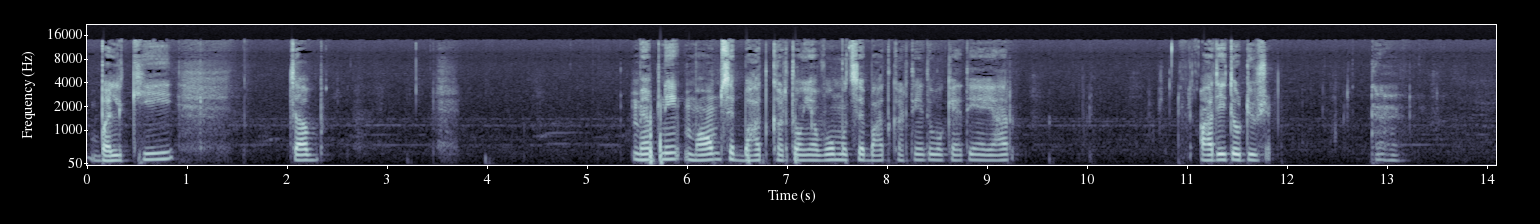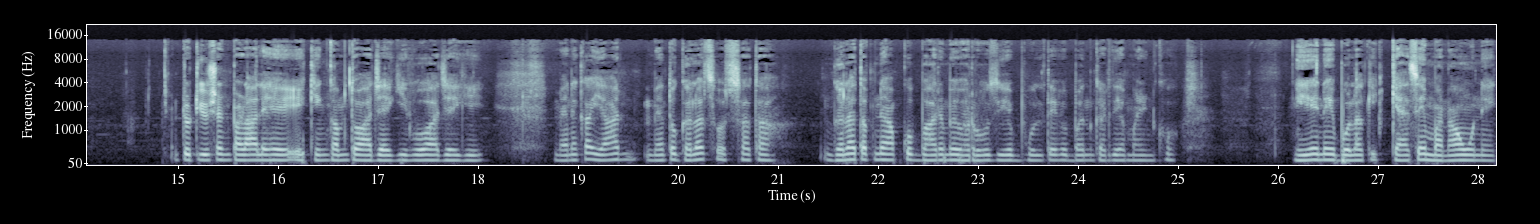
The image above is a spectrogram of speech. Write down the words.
बल्कि जब मैं अपनी मॉम से बात करता हूँ या वो मुझसे बात करती हैं तो वो कहती हैं, यार आदि तो ट्यूशन। तो ट्यूशन पढ़ा ले, एक इनकम तो आ जाएगी, वो आ जाएगी। मैंने कहा, यार, मैं तो गलत सोचता था। गलत अपने आप को बारे में हर रोज़ ये बोलते हुए बंद कर दिया माइंड को। ये नहीं बोला कि कैसे मनाऊं उन्हें,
